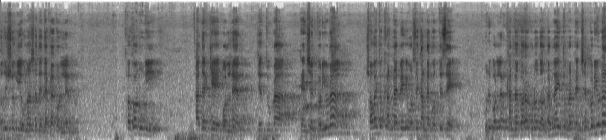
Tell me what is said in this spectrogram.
সদস্য গিয়ে ওনার সাথে দেখা করলেন, তখন উনি তাদেরকে বললেন যে, তোমরা টেনশন করিও না, সবাই তো কান্নায় ভেঙে বসে কান্না করতেছে। উনি বললেন, কান্না করার কোনো দরকার নাই, তোমরা টেনশন করিও না,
